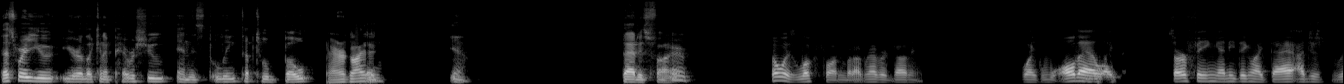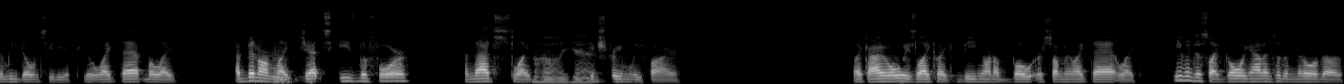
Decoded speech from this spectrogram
That's where you you're like in a parachute and it's linked up to a boat. Paragliding? Yeah. That is fire. it's always looked fun, but I've never done it. Like all that, like surfing, anything like that. I just really don't see the appeal like that. But like, I've been on Mm. like jet skis before, and that's like Oh yeah. extremely fire. Like I always like like being on a boat or something like that. Like even just like going out into the middle of the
